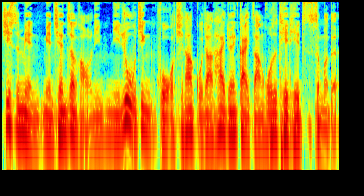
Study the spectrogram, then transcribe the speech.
即使免免签证好了，你你入境国其他国家，他一定会盖章或是贴贴纸什么的，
